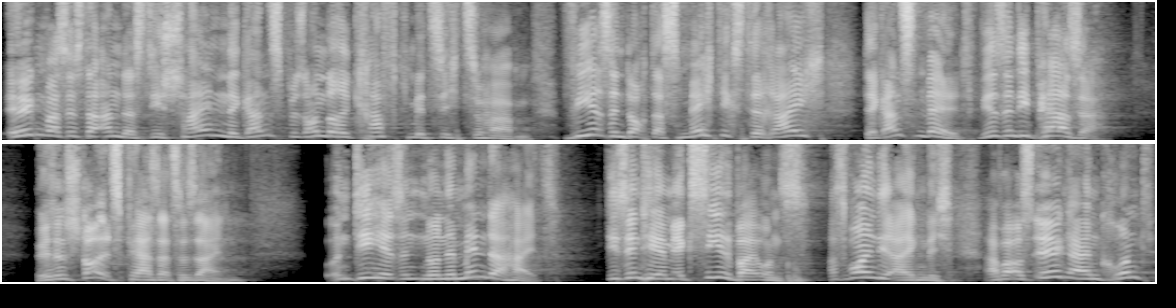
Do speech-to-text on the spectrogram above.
Irgendwas ist da anders. Die scheinen eine ganz besondere Kraft mit sich zu haben. Wir sind doch das mächtigste Reich der ganzen Welt. Wir sind die Perser. Wir sind stolz, Perser zu sein. Und die hier sind nur eine Minderheit. Die sind hier im Exil bei uns. Was wollen die eigentlich? Aber aus irgendeinem Grund,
